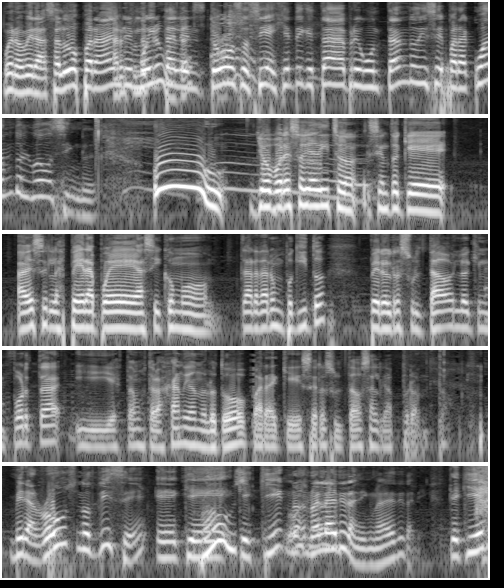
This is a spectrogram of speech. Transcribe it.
Bueno, mira, saludos para André, muy talentoso. Sí, hay gente que está preguntando, dice, ¿para cuándo el nuevo single? Uh, yo por eso ya he dicho, siento que a veces la espera puede así como tardar un poquito, pero el resultado es lo que importa y estamos trabajando y dándolo todo para que ese resultado salga pronto. Mira, Rose nos dice eh, que, no, es la de Titanic, no es la de Titanic, que quiere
